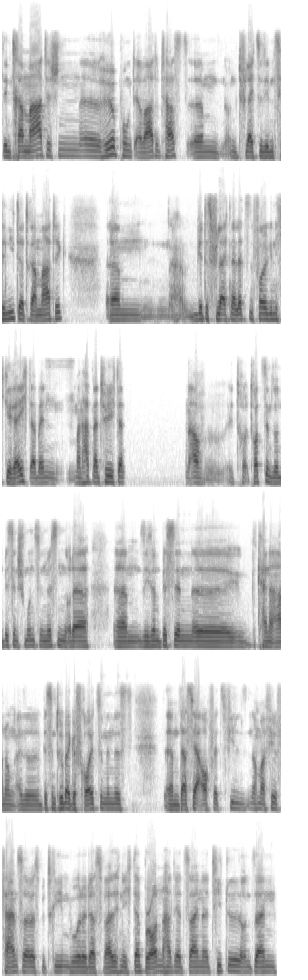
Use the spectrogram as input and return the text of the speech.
den dramatischen äh, Höhepunkt erwartet hast ähm, und vielleicht so den Zenit der Dramatik, ähm, wird es vielleicht in der letzten Folge nicht gerecht, aber in, man hat natürlich dann trotzdem so ein bisschen schmunzeln müssen oder ähm, sich so ein bisschen, äh, keine Ahnung, also ein bisschen drüber gefreut zumindest, ähm, dass ja auch jetzt viel, nochmal viel Fanservice betrieben wurde, das weiß ich nicht, der Bron hat jetzt seine Titel und sein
